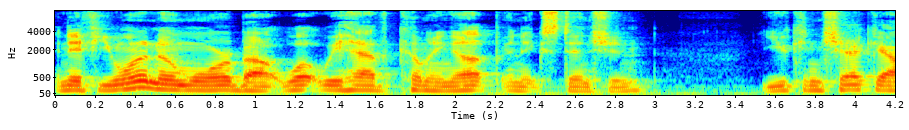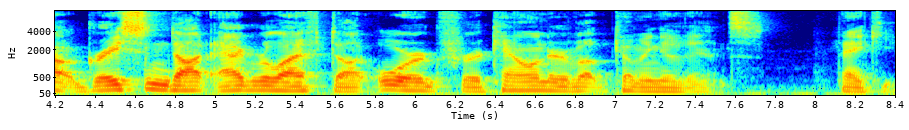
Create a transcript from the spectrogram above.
And if you want to know more about what we have coming up in Extension, you can check out grayson.agrilife.org for a calendar of upcoming events. Thank you.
